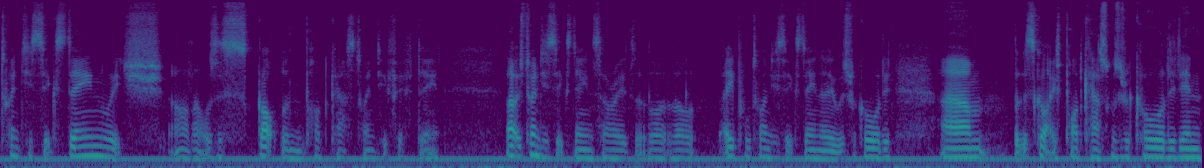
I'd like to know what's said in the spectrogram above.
2016. Which oh, that was a Scotland podcast 2015. That was 2016. Sorry, the, the April 2016 that it was recorded. Um, but the Scottish podcast was recorded in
